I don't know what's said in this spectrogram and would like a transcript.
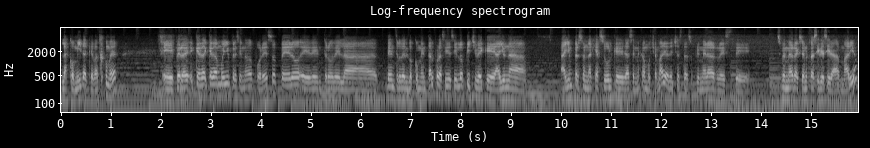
la comida que va a comer. Eh, pero eh, queda, queda muy impresionado por eso, pero eh, dentro, de la, dentro del documental, por así decirlo, Peach ve que hay una hay un personaje azul que asemeja mucho a Mario. De hecho, hasta su primera, este, su primera reacción fue así decir a Mario.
